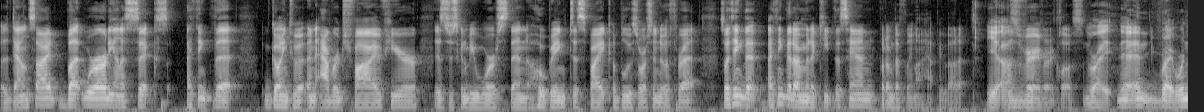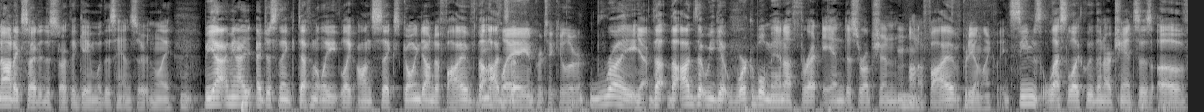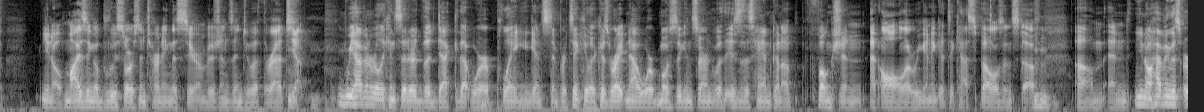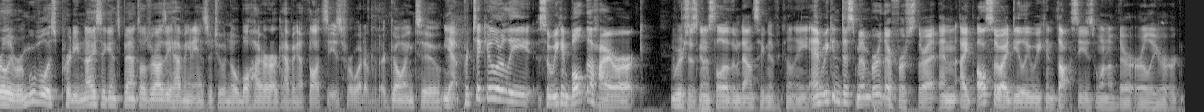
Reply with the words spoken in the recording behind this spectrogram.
a downside. But we're already on a six. I think that going to an average five here is just going to be worse than hoping to spike a blue source into a threat. So I think that I think that I'm going to keep this hand, but I'm definitely not happy about it. yeah, This is very very close. Right, and right, we're not excited to start the game with this hand certainly, mm-hmm. but yeah, I mean, I, I just think definitely like on six, going down to five, the the odds play in particular, right, Yeah. the the odds that we get workable mana, threat, and disruption mm-hmm. on a five pretty unlikely. It seems less likely than our chances of you know mising a blue source and turning the serum visions into a threat. Yeah. we haven't really considered the deck that we're playing against in particular because right now we're mostly concerned with is this hand gonna function at all? Are we gonna get to cast spells and stuff? Um, and you know, having this early removal is pretty nice against Bant Eldrazi. Having an answer to a noble hierarch, having a Thoughtseize for whatever they're going to. Yeah, particularly so we can bolt the hierarch, which is going to slow them down significantly, and we can dismember their first threat, and I also ideally we can Thoughtseize one of their earlier,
